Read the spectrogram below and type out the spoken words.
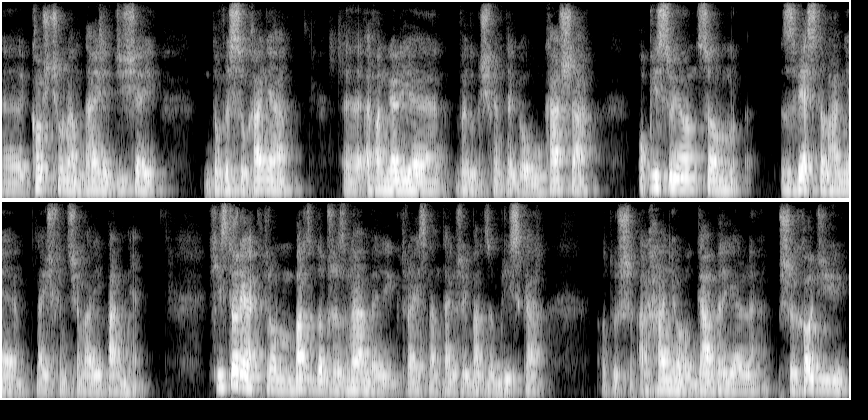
e, Kościół nam daje dzisiaj do wysłuchania e, Ewangelię według świętego Łukasza, opisującą zwiastowanie Najświętszej Marii Pannie. Historia, którą bardzo dobrze znamy i która jest nam także bardzo bliska. Otóż Archanioł Gabriel przychodzi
